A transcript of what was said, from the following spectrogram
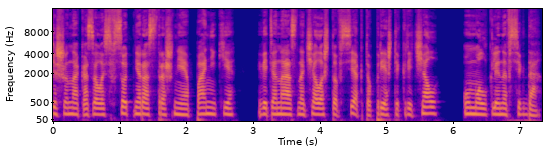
Тишина казалась в сотни раз страшнее паники, ведь она означала, что все, кто прежде кричал, умолкли навсегда.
